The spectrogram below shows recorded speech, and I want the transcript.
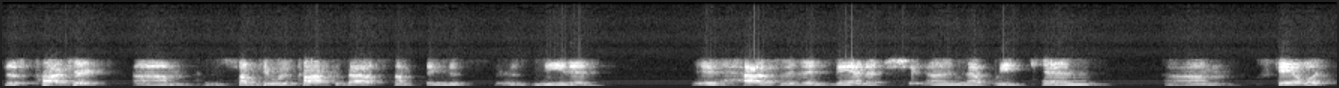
this project um, is something we've talked about, something that is needed. It has an advantage in that we can um, scale it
